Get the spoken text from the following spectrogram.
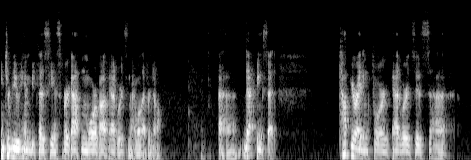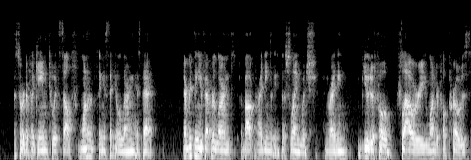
interview him because he has forgotten more about AdWords than I will ever know. Uh, that being said, copywriting for AdWords is uh, sort of a game to itself. One of the things that you'll learn is that everything you've ever learned about writing the English language and writing beautiful, flowery, wonderful prose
